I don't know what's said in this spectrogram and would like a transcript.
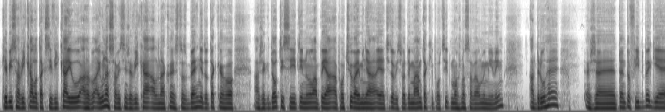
keby sa vykalo, tak si vykajú, alebo aj u nás sa myslím, že vyká, ale nakoniec to zbehne do takého, a že kto ty si, ty nula a, a počúvaj mňa a ja ti to vysvetlím. Mám taký pocit, možno sa veľmi milím. A druhé, že tento feedback je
